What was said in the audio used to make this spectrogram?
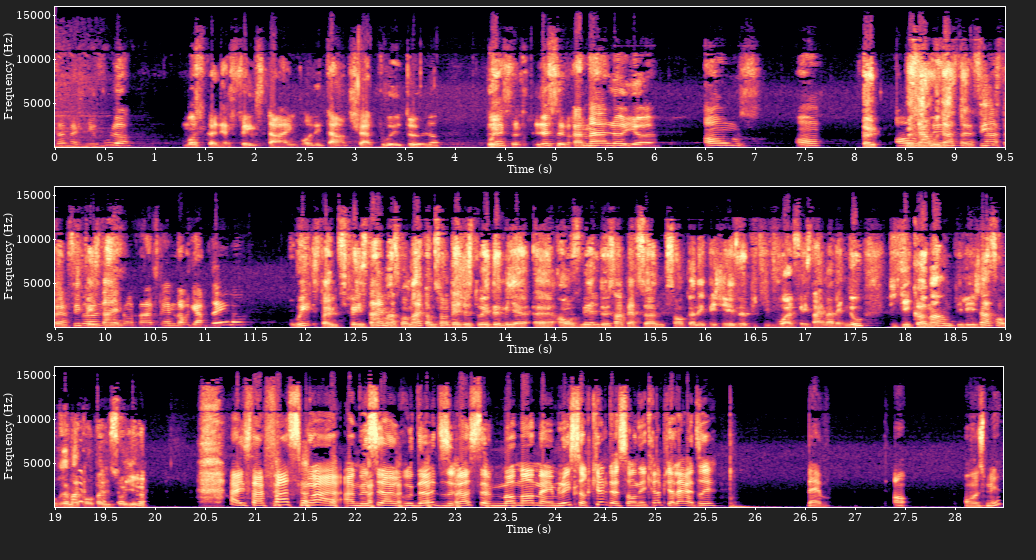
Ça, imaginez-vous, là. Moi, je connais FaceTime, puis on était en chat tous les deux, là. Là, c'est- là, c'est vraiment, là, il y a 11, 11, Euh, 11 Monsieur Arruda, c'est un petit, 200 c'est un petit FaceTime. qui sont en train de me regarder, là. Oui, c'est un petit FaceTime en ce moment. Comme ça, on était juste tous les deux, mais il y a euh, 11 200 personnes qui sont connectées chez eux puis qui voient le FaceTime avec nous, puis qui commandent, puis les gens sont vraiment contents que vous soyez là. Hey, sa face, moi, à, à M. Arruda durant ce moment même-là, il se recule de son écran puis il a l'air à dire Ben, 11 000?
